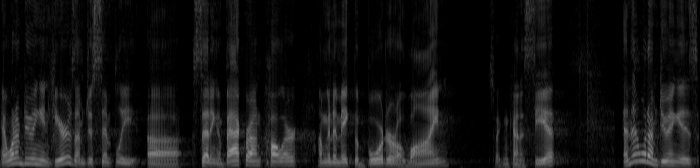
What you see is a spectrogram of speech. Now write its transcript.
And what I'm doing in here is I'm just simply uh, setting a background color. I'm going to make the border a line so I can kind of see it. And then what I'm doing is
